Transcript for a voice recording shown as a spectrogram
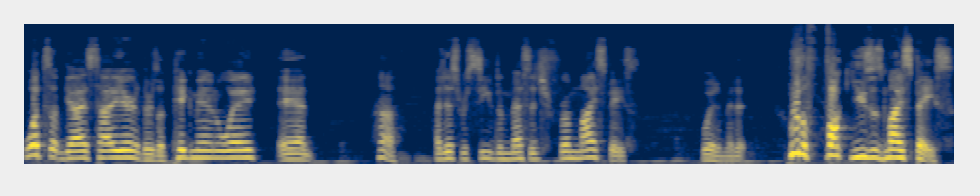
What's up guys, Ty here. There's a pigman in the way, and... Huh. I just received a message from MySpace. Wait a minute. Who the fuck uses MySpace?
